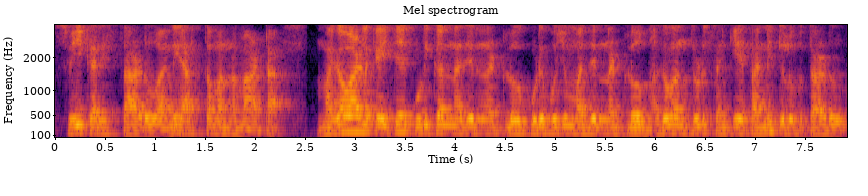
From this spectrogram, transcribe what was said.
స్వీకరిస్తాడు అని అర్థం అన్నమాట మగవాళ్ళకైతే కుడికన్ను అదిరినట్లు కుడి భుజం అదిరినట్లు భగవంతుడు సంకేతాన్ని తెలుపుతాడు.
